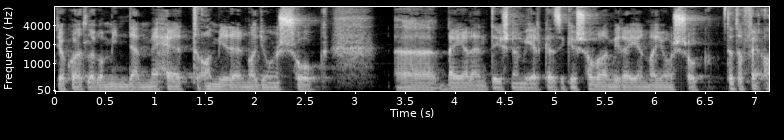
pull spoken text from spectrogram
gyakorlatilag a minden mehet, amire nagyon sok bejelentés nem érkezik, és ha valamire ilyen nagyon sok, tehát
